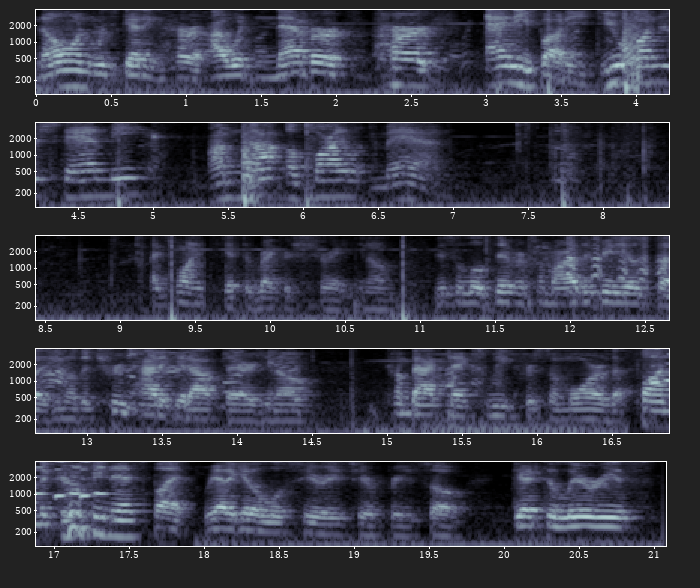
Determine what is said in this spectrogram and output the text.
No one was getting hurt. I would never hurt anybody. Do you understand me? I'm not a violent man. I just wanted to get the record straight, you know. This is a little different from our other videos, but you know, the truth had to get out there, you know. Come back next week for some more of the fun, the goofiness, but we had to get a little serious here for you. So get delirious,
